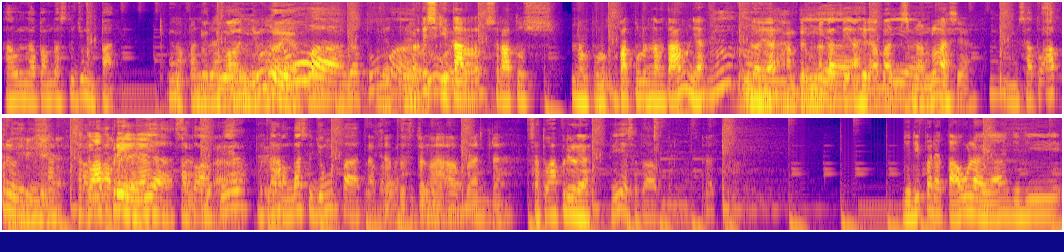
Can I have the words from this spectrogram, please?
tahun 1874. Uh, 18 udah tua tahun. juga ya. Tua, udah tua. berarti sekitar 160 46 tahun ya udah ya Hampir Iya, mendekati akhir abad iya. 19 ya. Hmm, 1 April itu. ya. 1 April ya? Iya, 1 April 1874. satu setengah abad dah 1 April ya Iya, 1 April. Jadi pada tahu lah ya jadi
